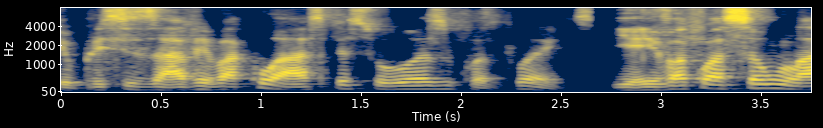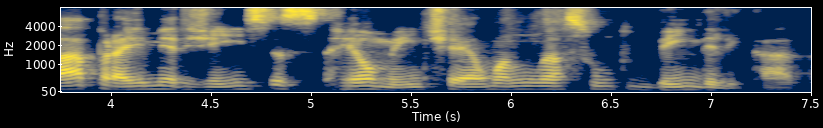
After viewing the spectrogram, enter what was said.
Eu precisava evacuar as pessoas o quanto antes. E a evacuação lá para emergências realmente é uma, um assunto bem delicado.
